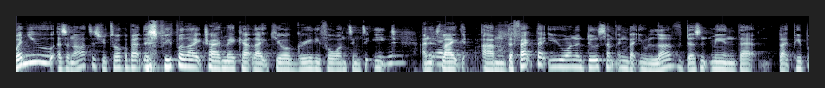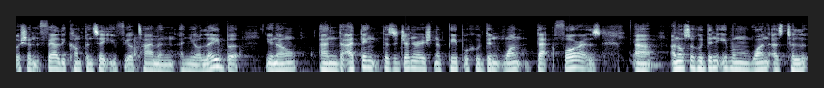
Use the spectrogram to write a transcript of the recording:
when you, as an artist, you talk about this. People like try and make out like you're greedy for wanting to eat, and it's Mm-hmm. Yeah. like um, the fact that you want to do something that you love doesn't mean that like people shouldn't fairly compensate you for your time and, and your labor. You know. And I think there's a generation of people who didn't want that for us, uh, Mm-hmm. and also who didn't even want us to. Lo-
